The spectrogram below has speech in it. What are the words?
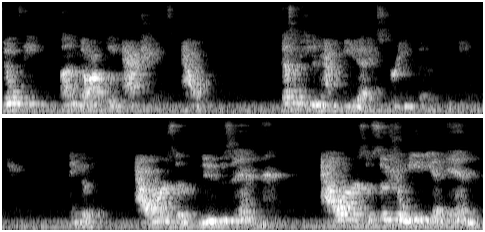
filthy, ungodly actions out. Doesn't even have to be that extreme, though, to do the image. Think of. Hours of news in, hours of social media in,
